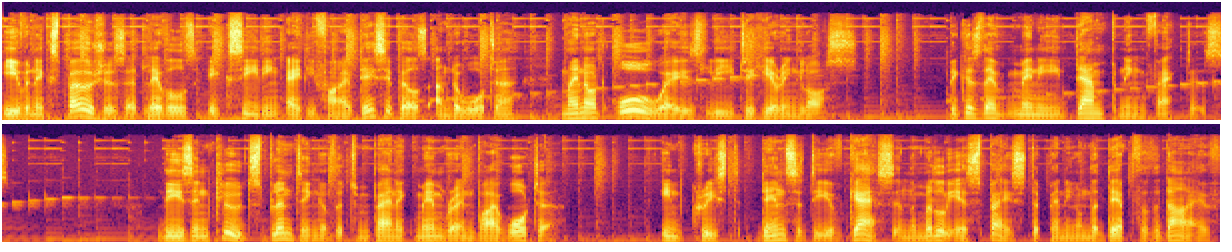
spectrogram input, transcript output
Even exposures at levels exceeding 85 decibels underwater may not always lead to hearing loss, because there are many dampening factors. These include splinting of the tympanic membrane by water, increased density of gas in the middle ear space depending on the depth of the dive,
